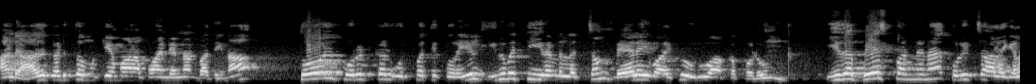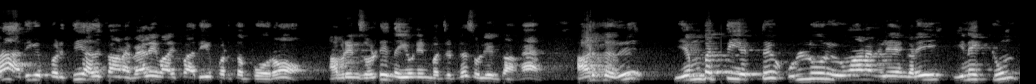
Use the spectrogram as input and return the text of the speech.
அண்டு அதுக்கு அடுத்த முக்கியமான பாயிண்ட் என்னன்னு பாத்தீங்கன்னா தோல் பொருட்கள் உற்பத்தி துறையில் இருபத்தி இரண்டு லட்சம் வேலை வாய்ப்பு உருவாக்கப்படும். இதை பேஸ் பண்ணின தொழிற்சாலைகளை அதிகப்படுத்தி அதுக்கான வேலை வாய்ப்பை அதிகப்படுத்த போறோம். அப்படின்னு சொல்லிட்டு இந்த யூனியன் பட்ஜெட்ல சொல்லியிருக்காங்க. அடுத்தது எண்பத்தி எட்டு உள்ளூர் விமான நிலையங்களை இணைக்கும்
